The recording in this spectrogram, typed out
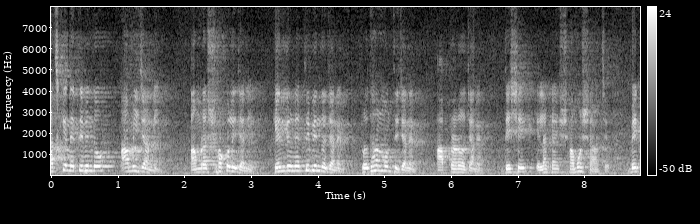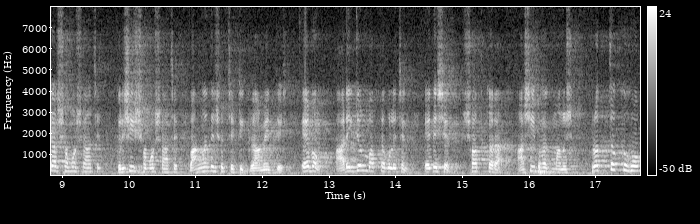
আজকে নেতৃবৃন্দ, আমি জানি, আমরা সকলে জানি, কেন্দ্রীয় নেতৃবৃন্দ জানেন, প্রধানমন্ত্রী জানেন, আপনারাও জানেন। দেশে, এলাকায় সমস্যা আছে, বেকার সমস্যা আছে, কৃষির সমস্যা আছে, বাংলাদেশ হচ্ছে একটি গ্রামের দেশ এবং আরেকজন বক্তা বলেছেন, এদেশের শতকরা আশি ভাগ মানুষ প্রত্যক্ষ হোক,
